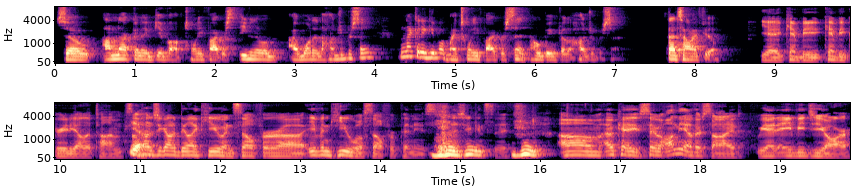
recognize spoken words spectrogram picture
So I'm not going to give up 25%, even though I wanted 100%. I'm not going to give up my 25% hoping for the 100%. That's how I feel. Yeah, it can't be can't be greedy all the time. Yeah. Sometimes you got to be like Hugh and sell for uh, even Hugh will sell for pennies, as you can see. Um, okay, so on the other side, we had AVGR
